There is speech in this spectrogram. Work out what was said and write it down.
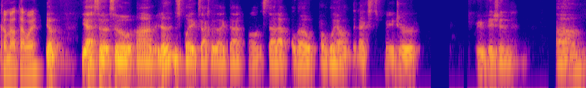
come out that way? Yep. Yeah. So so um, it doesn't display exactly like that on the stat app, although probably on the next major revision, um,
